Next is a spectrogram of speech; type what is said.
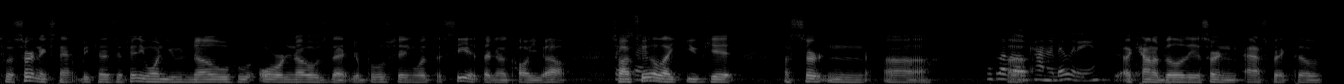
to a certain extent because if anyone you know who or knows that you're bullshitting was to see it, they're going to call you out. So For I feel like you get a certain uh, You have a level Uh, of accountability. accountability, a certain aspect of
